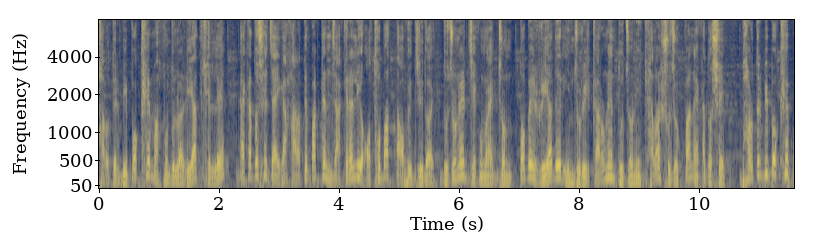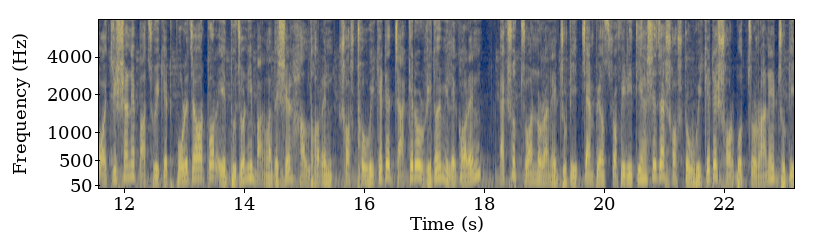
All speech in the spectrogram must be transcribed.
ভারতের বিপক্ষে মাহমুদুল্লাহ রিয়াদ খেললে একাদশে জায়গা হারাতে পারতেন জাকের আলী অথবা তাওহিদ হৃদয়, দুজনের যে কোনো একজন। তবে রিয়াদের ইঞ্জুরির কারণে দুজনই খেলার সুযোগ পান একাদশে। ভারতের বিপক্ষে পঁয়ত্রিশ রানে পাঁচ উইকেট পড়ে যাওয়ার পর এ দুজনই বাংলাদেশের হাল ধরেন। ষষ্ঠ উইকেটে জাকের ও হৃদয় মিলে করেন একশো চুয়ান্ন রানের জুটি। চ্যাম্পিয়ন্স ট্রফির ইতিহাসে যা ষষ্ঠ উইকেটে সর্বোচ্চ রানের জুটি।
